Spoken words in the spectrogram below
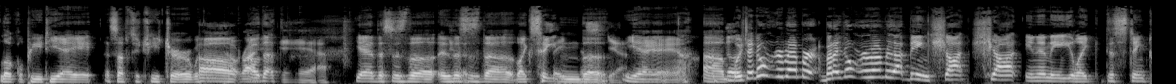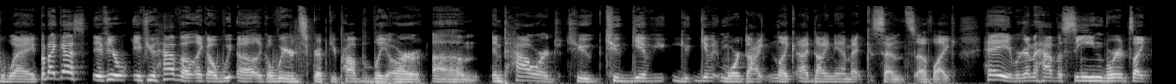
Local PTA, a substitute teacher with Oh right, oh that yeah. yeah, this is the this is the like Satan Satanist, the yeah. yeah yeah yeah, Um, which I don't remember, but I don't remember that being shot shot in any like distinct way. But I guess if you're if you have a like a uh, like a weird script, you probably are um empowered to to give you you give it more dy- like a dynamic sense of like, hey, we're gonna have a scene where it's like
